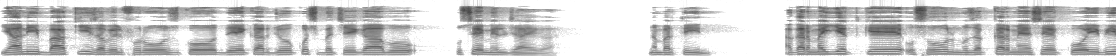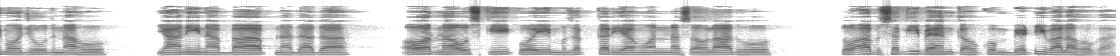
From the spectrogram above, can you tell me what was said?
یعنی باقی زویل فروز کو دے کر جو کچھ بچے گا، وہ اسے مل جائے گا۔ نمبر تین اگر میت کے اصول مذکر میں سے کوئی بھی موجود نہ ہو یعنی نہ باپ، نہ دادا اور نہ اس کی کوئی مذکر یا معنس اولاد ہو، تو اب سگی بہن کا حکم بیٹی والا ہوگا۔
